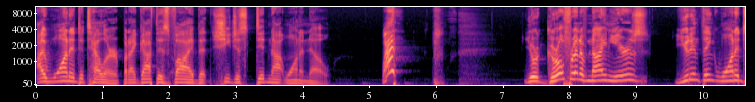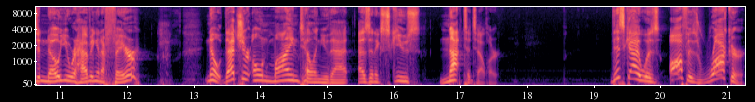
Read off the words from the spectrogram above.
I wanted to tell her, but I got this vibe that she just did not want to know. What? Your girlfriend of nine years, you didn't think wanted to know you were having an affair? No, that's your own mind telling you that as an excuse not to tell her. This guy was off his rocker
